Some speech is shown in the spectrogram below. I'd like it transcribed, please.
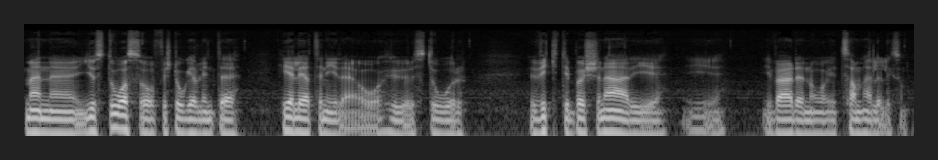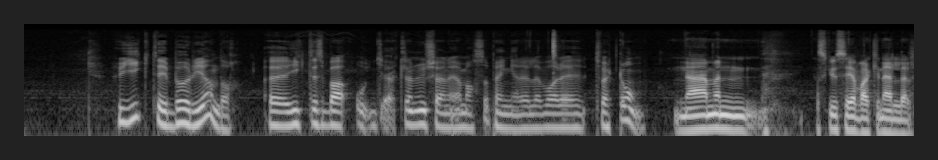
men eh, just då så förstod jag väl inte helheten i det och hur stor, hur viktig börsen är i, i, i världen och i ett samhälle. Liksom. Hur gick det i början då? Gick det så bara, åh jäklar nu tjänar jag massa pengar eller var det tvärtom? Nej, men jag skulle säga varken eller.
